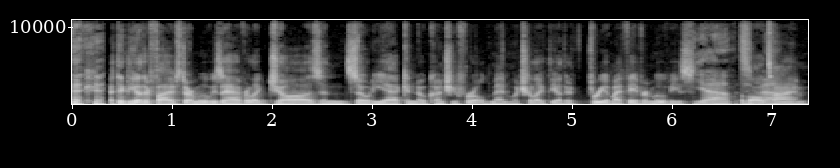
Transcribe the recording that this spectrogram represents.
Like, I think the other five star movies I have are like Jaws and Zodiac and No Country for Old Men, which are like the other three of my favorite movies Yeah. of all time.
